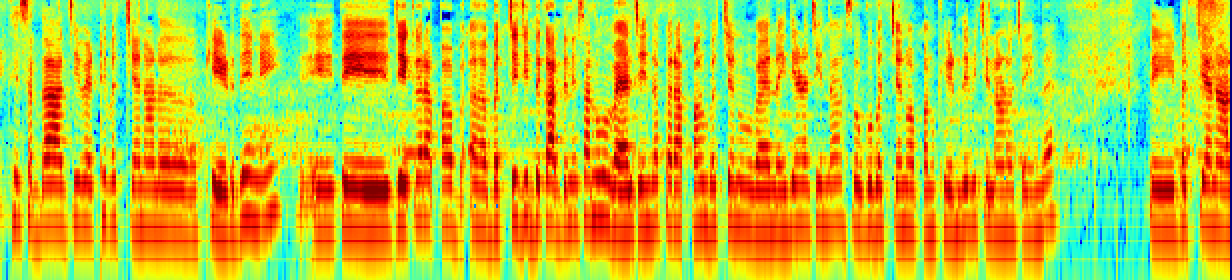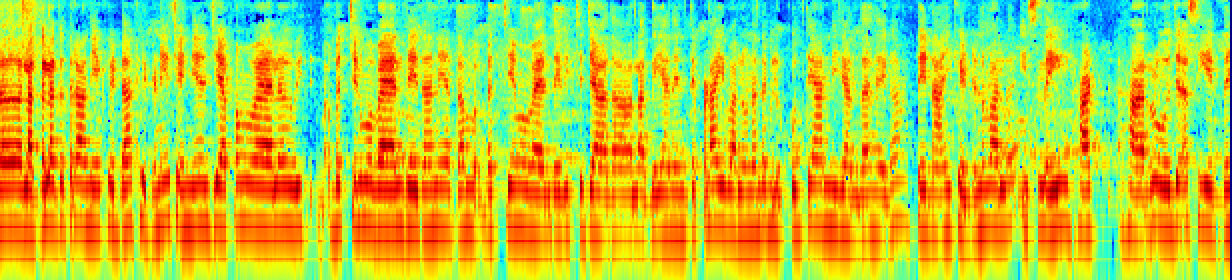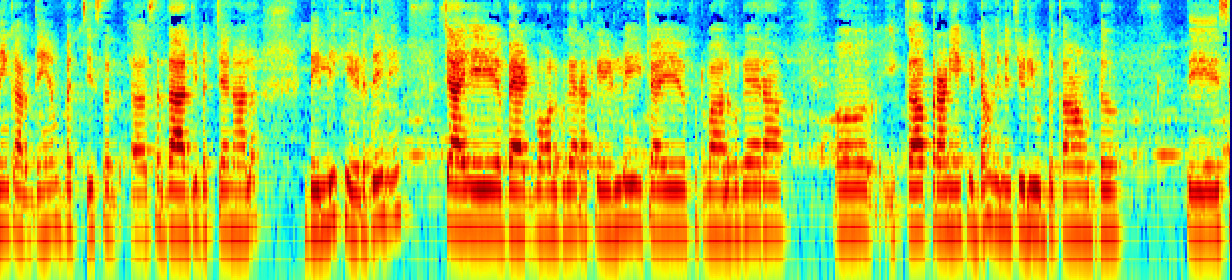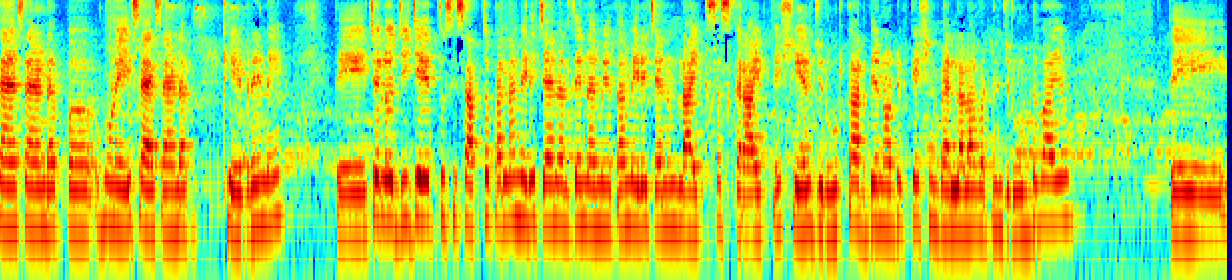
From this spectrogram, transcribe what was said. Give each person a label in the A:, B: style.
A: ਇੱਥੇ ਸਰਦਾਰ ਜੀ ਬੈਠੇ ਬੱਚਿਆਂ ਨਾਲ ਖੇਡਦੇ ਨੇ। ਇਹ ਤੇ ਜੇਕਰ ਆਪਾਂ ਬੱਚੇ ਜਿੱਦ ਕਰਦੇ ਨੇ, ਸਾਨੂੰ ਮੋਬਾਈਲ ਚਾਹੀਦਾ, ਪਰ ਆਪਾਂ ਨੂੰ ਬੱਚਿਆਂ ਨੂੰ ਮੋਬਾਈਲ ਨਹੀਂ ਦੇਣਾ ਚਾਹੀਦਾ। ਸਗੋਂ ਬੱਚਿਆਂ ਨੂੰ ਆਪਾਂ ਨੂੰ ਖੇਡ ਦੇ ਵਿੱਚ ਲਾਉਣਾ ਚਾਹੀਦਾ। ਤੇ ਬੱਚਿਆਂ ਨਾਲ ਅਲੱਗ-ਅਲੱਗ ਤਰ੍ਹਾਂ ਦੀਆਂ ਖੇਡਾਂ ਖੇਡਣੀਆਂ ਚਾਹੀਦੀਆਂ ਜੇ ਆਪਾਂ ਮੋਬਾਈਲ ਵਿੱਚ- ਬੱਚੇ ਨੂੰ ਮੋਬਾਈਲ ਦੇ ਦਾਨੇ ਆ ਤਾਂ ਮ- ਬੱਚੇ ਮੋਬਾਈਲ ਦੇ ਵਿੱਚ ਜ਼ਿਆਦਾ ਲੱਗ ਜਾਂਦੇ ਨੇ ਤੇ ਪੜ੍ਹਾਈ ਵੱਲ ਉਹਨਾਂ ਦਾ ਬਿਲਕੁਲ ਧਿਆਨ ਨਹੀਂ ਜਾਂਦਾ ਹੈਗਾ ਤੇ ਨਾ ਹੀ ਖੇਡਣ ਵੱਲ। ਇਸ ਲਈ ਹਰ ਹਰ ਰੋਜ਼ ਅਸੀਂ ਇਦਾਂ ਹੀ ਕਰਦੇ ਹਾਂ ਬੱਚੇ ਸਰ- ਸਰਦਾਰ ਜੀ ਬੱਚਿਆਂ ਨਾਲ ਡੇਲੀ ਖੇਡਦੇ ਨੇ। ਚਾਹੇ ਬੈਟ ਬਾਲ ਵਗੈਰਾ ਖੇਡ ਲਈ ਚਾਹੇ ਫੁੱਟਬਾਲ ਵਗੈਰਾ ਅ, ਇੱਕ ਪੁਰਾਣੀਆਂ ਖੇਡਾਂ ਹੁੰਦੀਆਂ ਨੇ ਚਿੜੀ ਉੱਡ ਕਾਂ ਉੱਡ ਤੇ ਸੈ ਸੈਂਡ ਅਪ ਹੁਣ ਇਹ ਸੈ ਸੈਂਡ ਅਪ ਖੇਡ ਰਹੇ ਨੇ। ਤੇ ਚਲੋ ਜੀ, ਜੇ ਤੁਸੀਂ ਸਭ ਤੋਂ ਪਹਿਲਾਂ ਮੇਰੇ ਚੈਨਲ ਤੇ ਨਵੇਂ ਹੋ ਤਾਂ ਮੇਰੇ ਚੈਨਲ ਨੂੰ ਲਾਈਕ ਸਬਸਕ੍ਰਾਈਬ ਤੇ ਸ਼ੇਅਰ ਜ਼ਰੂਰ ਕਰ ਦਿਓ। ਨੋਟੀਫਿਕੇਸ਼ਨ ਬੈਲ ਵਾਲਾ ਬਟਨ ਜ਼ਰੂਰ ਦਬਾਇਓ। ਤੇ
